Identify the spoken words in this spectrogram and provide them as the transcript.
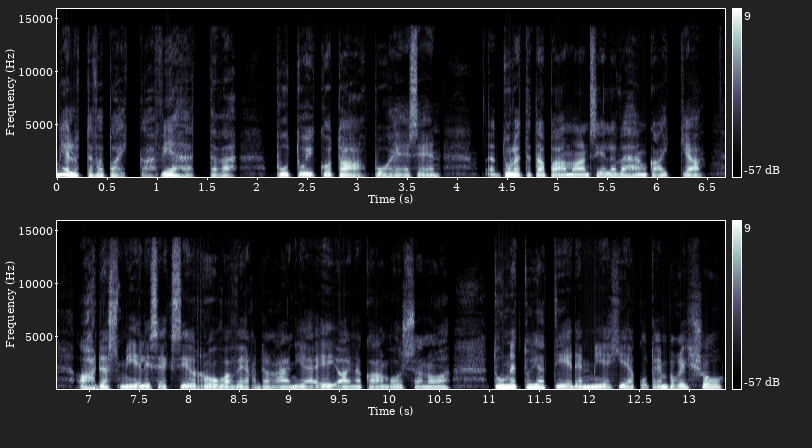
Miellyttävä paikka, viehättävä, puuttui Kotar puheeseen. Tulette tapaamaan siellä vähän kaikkea. Ahdasmieliseksi rouva Verderääniä ei ainakaan voi sanoa. Tunnettuja tiedemiehiä, kuten Brichot,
